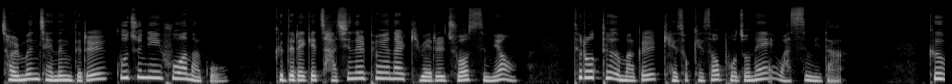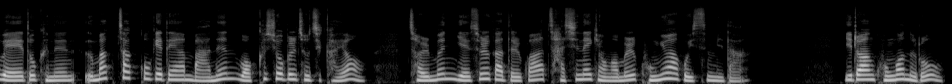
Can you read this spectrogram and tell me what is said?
젊은 재능들을 꾸준히 후원하고 그들에게 자신을 표현할 기회를 주었으며 트로트 음악을 계속해서 보존해 왔습니다. 그 외에도 그는 음악 작곡에 대한 많은 워크숍을 조직하여 젊은 예술가들과 자신의 경험을 공유하고 있습니다. 이러한 공헌으로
